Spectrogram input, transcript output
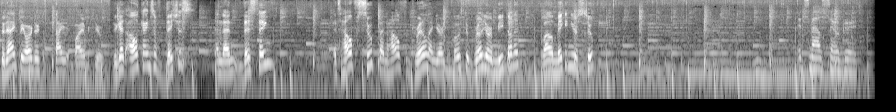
Tonight we ordered Thai barbecue. You get all kinds of dishes and then this thing it's half soup and half grill and you're supposed to grill your meat on it while making your soup. It smells so good.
